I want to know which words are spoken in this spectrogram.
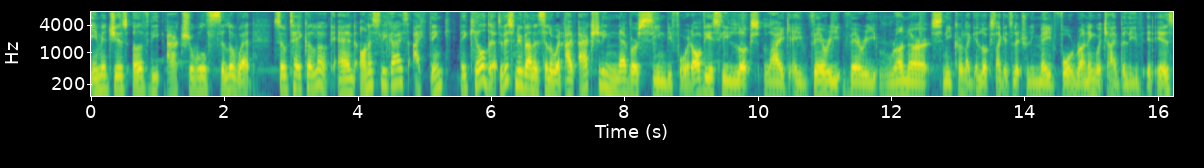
images of the actual silhouette so take a look. And honestly, guys, I think they killed it. So this New Balance silhouette, I've actually never seen before. It obviously looks like a very, very runner sneaker. Like it looks like it's literally made for running, which I believe it is.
